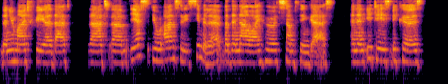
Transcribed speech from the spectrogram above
then you might feel that that um, yes, your answer is similar, but then now I heard something else, and then it is because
